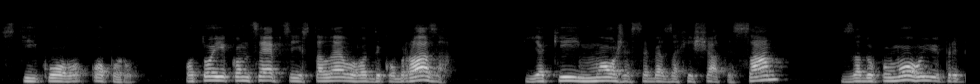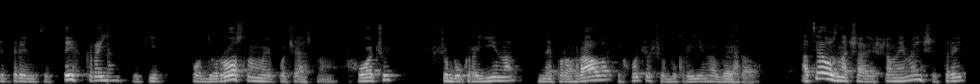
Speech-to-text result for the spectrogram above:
стійкого опору, отої концепції сталевого дикобраза, який може себе захищати сам за допомогою і при підтримці тих країн, які по-дорослому і по-чесному хочуть, щоб Україна не програла і хочуть, щоб Україна виграла. А це означає щонайменше три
